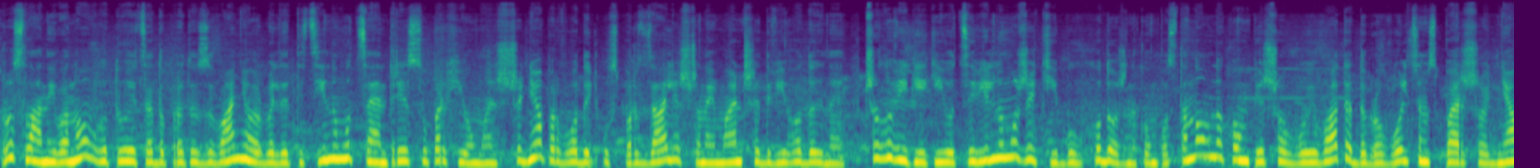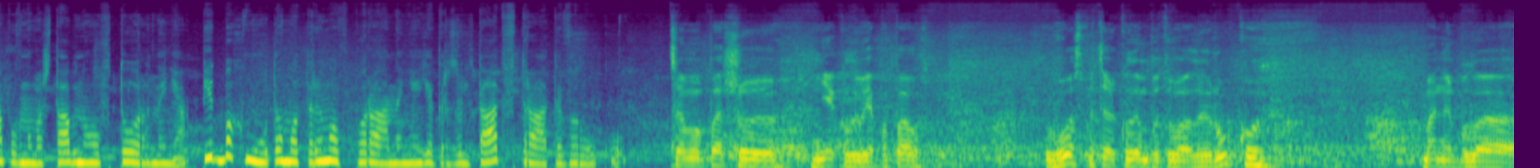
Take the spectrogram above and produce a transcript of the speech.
Руслан Іванов готується до протезування у реабілітаційному центрі Superhuman. Щодня проводить у спортзалі щонайменше дві години. Чоловік, який у цивільному житті був художником-постановником, пішов воювати добровольцем з першого дня повномасштабного вторгнення. Під Бахмутом отримав поранення. Як результат, втратив руку. Самого першого дня, коли я попав в госпіталь, коли ампутували руку, в мене була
